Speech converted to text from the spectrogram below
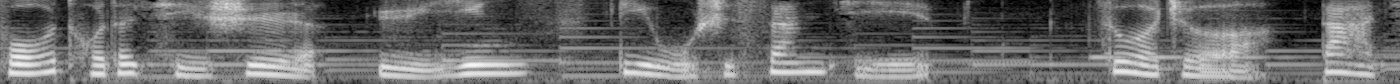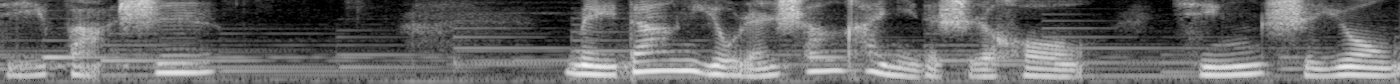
佛陀的启示语音第五十三集，作者大吉法师。每当有人伤害你的时候，请使用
